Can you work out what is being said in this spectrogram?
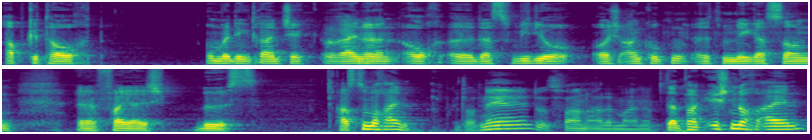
Abgetaucht. Unbedingt reincheck, reinhören. Auch äh, das Video euch angucken. Ist ein mega Song. Äh, Feier ich bös. Hast du noch einen? Gedacht, nee, das waren alle meine. Dann pack ich noch einen,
